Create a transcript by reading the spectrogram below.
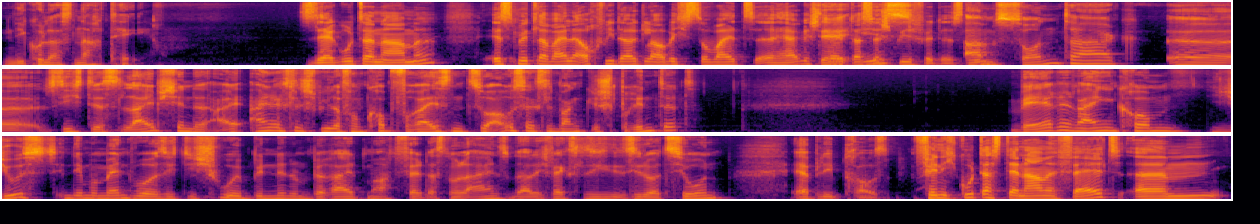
Nikolas Nachtey. Sehr guter Name. Ist mittlerweile auch wieder, glaube ich, soweit äh, hergestellt, der dass er spielfit ist. Ne? Am Sonntag äh, sich das Leibchen der Einwechselspieler vom Kopf reißen zur Auswechselbank gesprintet wäre reingekommen, just in dem Moment, wo er sich die Schuhe bindet und bereit macht, fällt das 0-1 und dadurch wechselt sich die Situation. Er blieb draußen. Finde ich gut, dass der Name fällt. Ähm,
